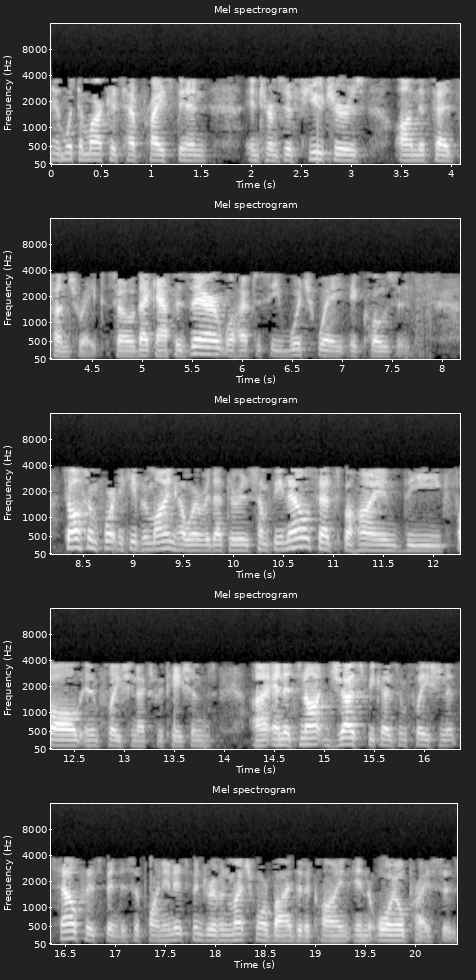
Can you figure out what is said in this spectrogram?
and what the markets have priced in in terms of futures on the Fed funds rate. So that gap is there. We'll have to see which way it closes. It's also important to keep in mind, however, that there is something else that's behind the fall in inflation expectations, uh, and it's not just because inflation itself has been disappointing. It's been driven much more by the decline in oil prices.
